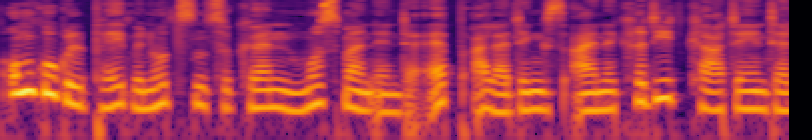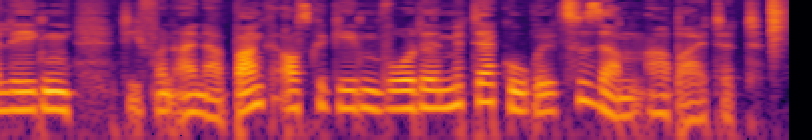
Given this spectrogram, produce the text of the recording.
Um Google Pay benutzen zu können, muss man in der App allerdings eine Kreditkarte hinterlegen, die von einer Bank ausgegeben wurde, mit der Google zusammenarbeitet.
